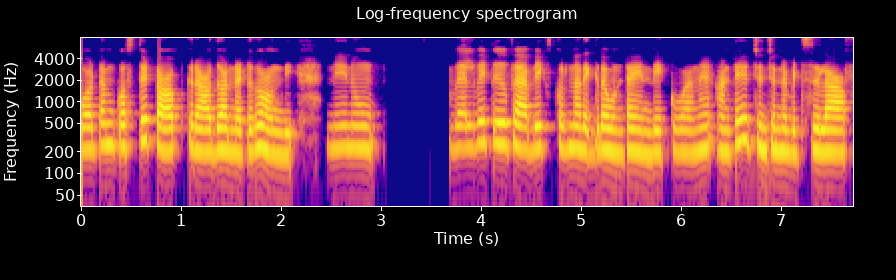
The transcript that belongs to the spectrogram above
బాటమ్కి వస్తే టాప్కి రాదు అన్నట్టుగా ఉంది. నేను వెల్వెట్ ఫ్యాబ్రిక్స్ కూడా నా దగ్గర ఉంటాయండి ఎక్కువనే. అంటే చిన్న చిన్న బిట్స్ ఇలా హాఫ్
